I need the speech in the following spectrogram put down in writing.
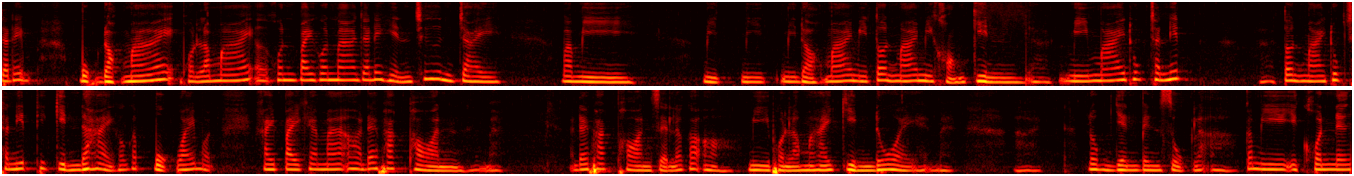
จะได้ปลูกดอกไม้ ผลไม้ เออ คนไปคนมาจะได้เห็นชื่นใจว่ามี มีมีมีดอกไม้ มีต้นไม้มีของกิน มีไม้ทุกชนิด ต้นไม้ทุกชนิดที่กินได้เขาก็ปลูกไว้หมด ใครไปแค่มาอ๋อได้พักผ่อนเห็นไหมได้พักผ่อนเสร็จแล้วก็อ๋อมีผลไม้กินด้วยเห็นไหมลมเย็นเป็นสุขแล้วก็มีอีกคนนึง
